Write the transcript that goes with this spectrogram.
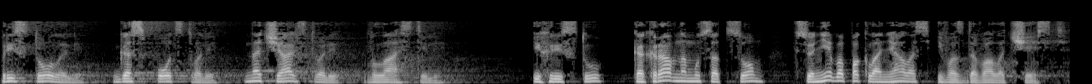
престолы ли, господство ли, начальство ли, власти ли. И Христу, как равному с Отцом, все небо поклонялось и воздавало честь.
